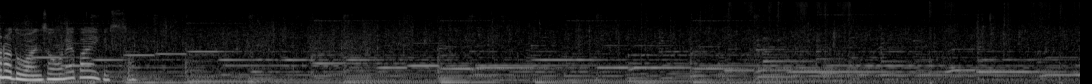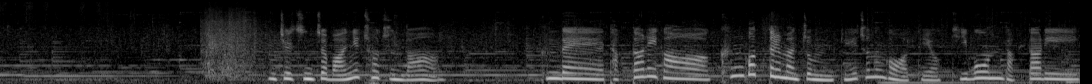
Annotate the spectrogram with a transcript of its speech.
하나라도 완성을 해봐야겠어. 이제 진짜 많이 쳐준다. 근데 닭다리가 큰 것들만 좀 이렇게 해주는 것 같아요. 기본 닭다리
